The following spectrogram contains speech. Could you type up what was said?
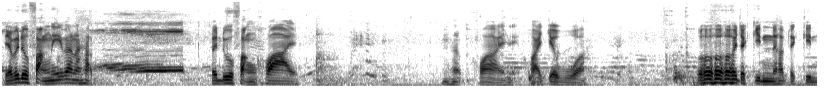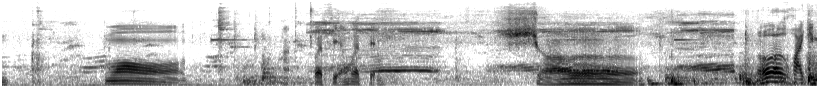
เดี๋ยวไปดูฝั่งนี้บ้างนะครับ ไปดูฝั่งควายนะครับ ควายเนี่ยควายเจอวัวโอ้จะกินนะครับจะกินงออะเปิดเสียงเปิดเสียงเชอเออควายกิน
